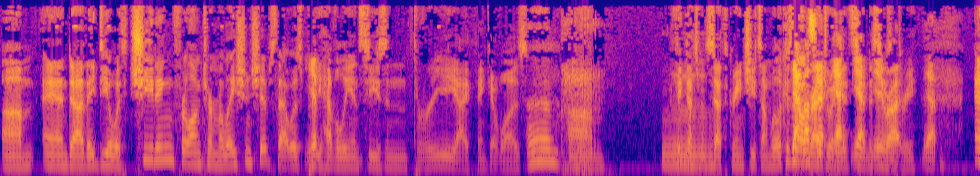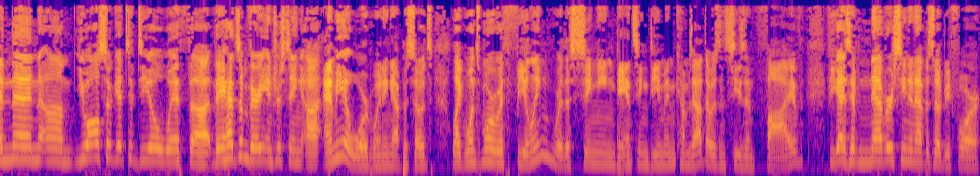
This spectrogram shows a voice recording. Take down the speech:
um, and, uh, they deal with cheating for long-term relationships. That was pretty Yep. heavily in season three, I think it was. um, Um, I think that's when Seth Green cheats on Willow, because yeah, they all that's right. graduated Yeah, yeah, into you're season right. three. Yeah, And then um, you also get to deal with. Uh, they had some very interesting uh, Emmy award winning episodes, like once more with Feeling, where the singing dancing demon comes out. That was in season five. If you guys have never seen an episode before,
